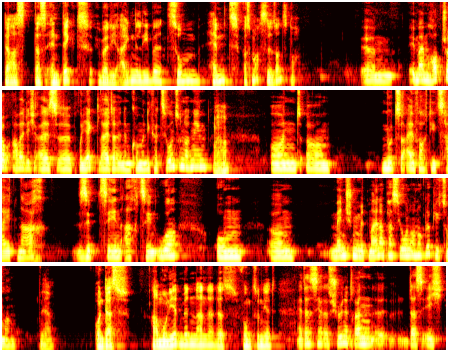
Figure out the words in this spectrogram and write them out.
Du hast das entdeckt über die eigene Liebe zum Hemd. Was machst du denn sonst noch? Ähm, in meinem Hauptjob arbeite ich als äh, Projektleiter in einem Kommunikationsunternehmen Ja. und ähm, nutze einfach die Zeit nach 17, 18 Uhr, um ähm, Menschen mit meiner Passion auch noch glücklich zu machen. ja. Und das harmoniert miteinander, das funktioniert. Ja, das ist ja das Schöne dran, äh, dass ich,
